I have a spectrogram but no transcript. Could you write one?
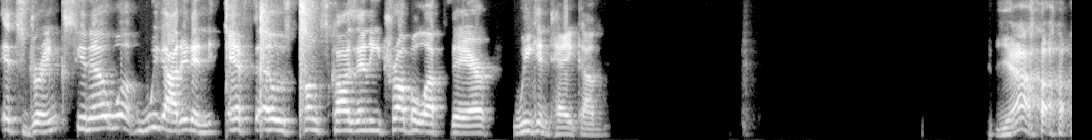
it's drinks. You know, well, we got it. And if those punks cause any trouble up there, we can take them. Yeah.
